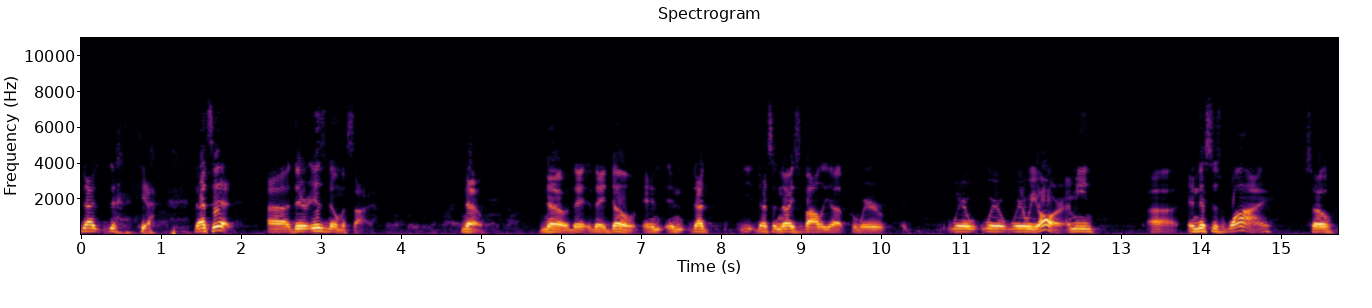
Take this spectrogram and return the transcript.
that yeah, that's it. Uh, there is no Messiah. They don't believe the Messiah. No. going to come. No, they they don't, and and that that's a nice volley up for where where where where we are. I mean, uh, and this is why. So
